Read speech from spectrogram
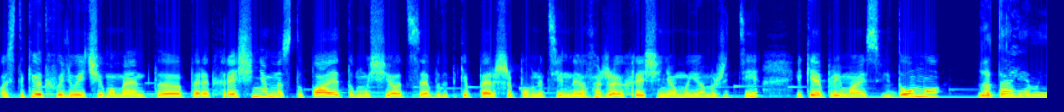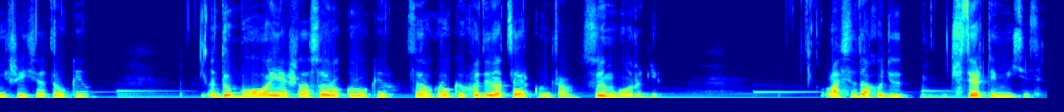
ось такий от хвилюючий момент е, перед хрещенням наступає, тому що це буде таке перше повноцінне, я вважаю, хрещення в моєму житті, яке я приймаю свідомо. Наталія, мені 60 років. До Бога я йшла 40 років. 40 років ходила в церкву ну, там, в своєму городі. А сюди ходю четвертий місяць.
